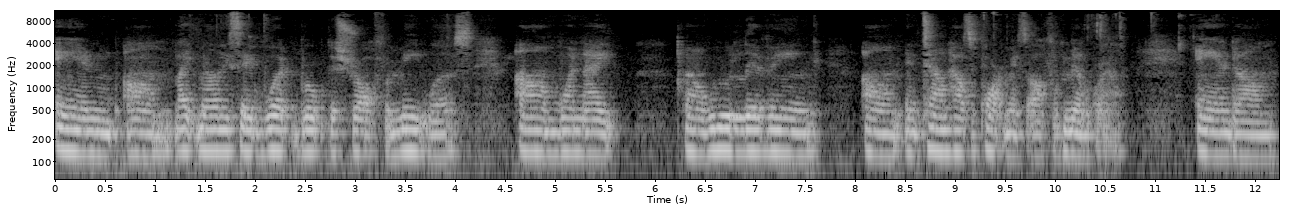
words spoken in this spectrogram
and um like melanie said what broke the straw for me was um one night uh, we were living um, in townhouse apartments off of Middle Ground, and um,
